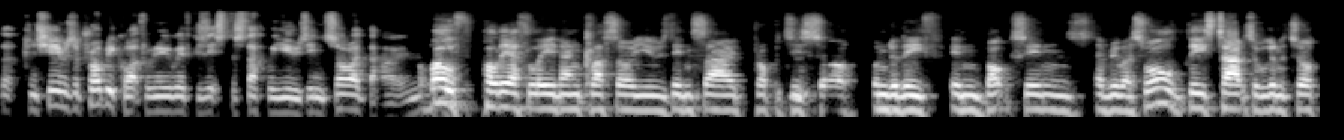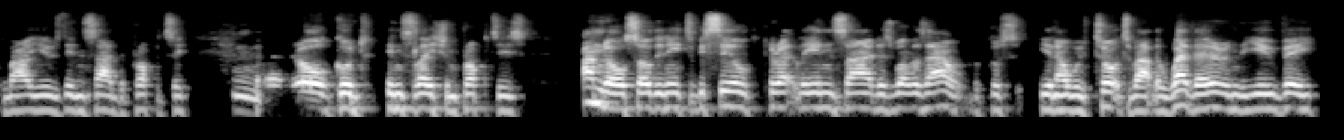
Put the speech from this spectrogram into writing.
that consumers are probably quite familiar with because it's the stuff we use inside the home. Both polyethylene and class O used inside properties, so underneath in boxings everywhere. So all these types that we're going to talk about are used inside the property. Mm. Uh, they're all good insulation properties, and also they need to be sealed correctly inside as well as out because you know we've talked about the weather and the UV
